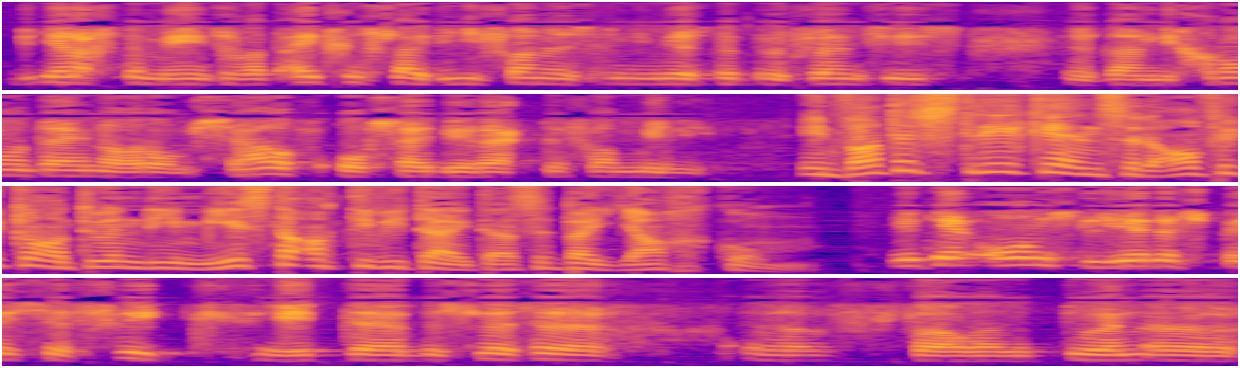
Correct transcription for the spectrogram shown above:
die enigste mense wat uitgesluit hiervan is in die meeste provinsies is dan die grondeienaar homself of sy direkte familie. En watter streke in Suid-Afrika toon die meeste aktiwiteit as dit by jag kom? Weet jy ons lede spesifiek het uh, beslis 'n uh, vir hulle toon 'n uh,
